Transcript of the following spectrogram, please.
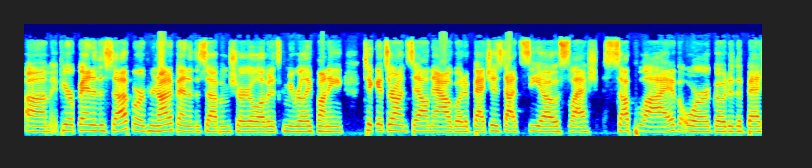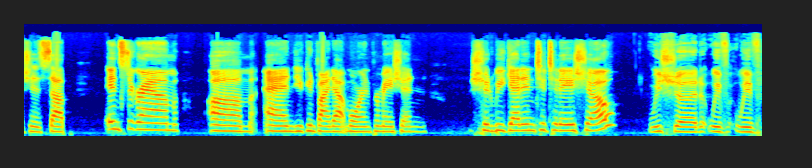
um, if you're a fan of the Sup or if you're not a fan of the Sup, I'm sure you'll love it. It's going to be really funny. Tickets are on sale now. Go to betches.co slash sup live or go to the Betches Sup Instagram um, and you can find out more information. Should we get into today's show? We should. We've we've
